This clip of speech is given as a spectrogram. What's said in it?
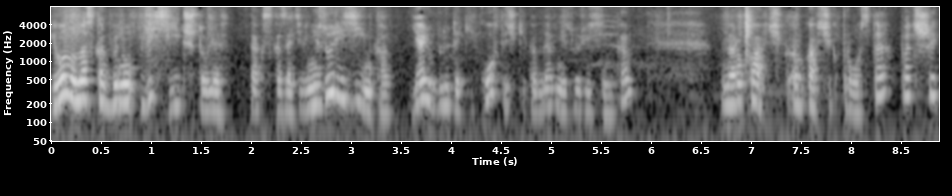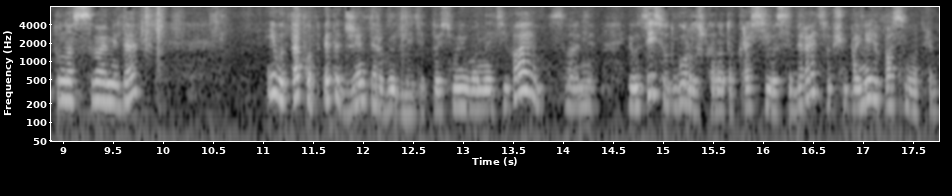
И он у нас как бы, ну, висит, что ли, так сказать. Внизу резинка. Я люблю такие кофточки, когда внизу резинка. На рукавчик, рукавчик просто подшит у нас с вами, да. И вот так вот этот джемпер выглядит. То есть мы его надеваем с вами. И вот здесь вот горлышко, оно так красиво собирается. В общем, по мере посмотрим.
